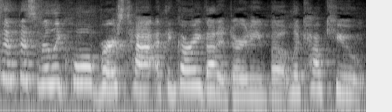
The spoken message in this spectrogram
sent this really cool Versed hat. I think I already got it dirty, but look how cute.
